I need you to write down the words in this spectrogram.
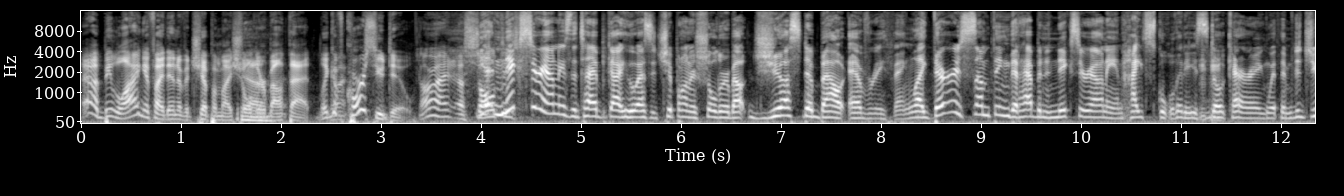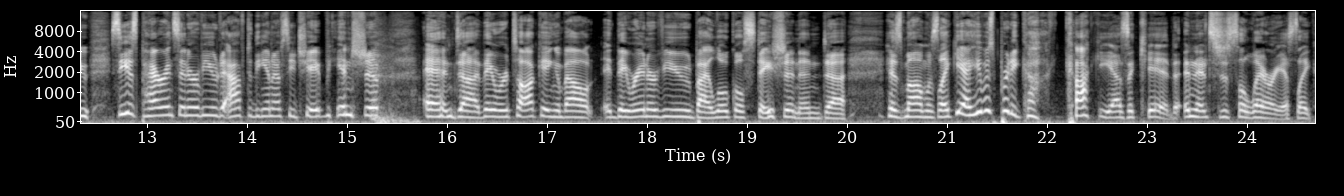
I'd be lying if I didn't have a chip on my shoulder Yeah. about that. Like, of course you do. All right, a Yeah, salty Nick Sirianni's the type of guy who has a chip on his shoulder about just about everything. Like there is something that happened to Nick Sirianni in high school that he's still carrying with him. Did you see his parents interviewed after the NFC Championship? and uh, they were talking about they were interviewed by a local station, and uh, his mom was like, "Yeah, he was pretty co- cocky as a kid," and it's just hilarious. Like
